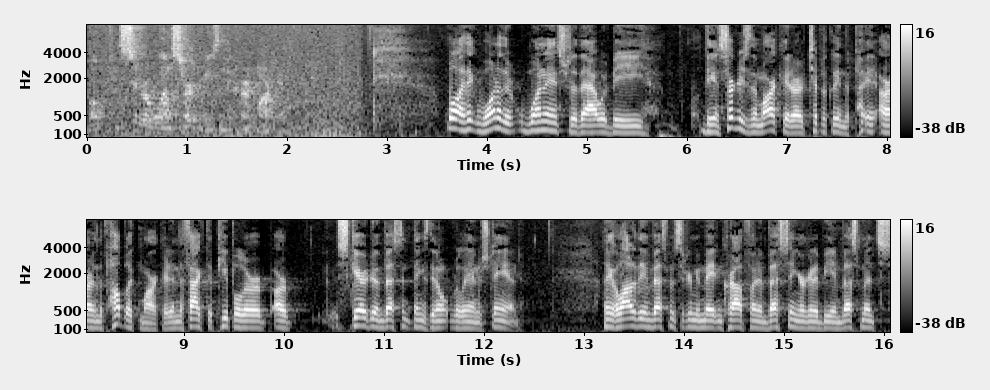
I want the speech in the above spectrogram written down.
well, considerable uncertainties in the current market? Well, I think one, of the, one answer to that would be the uncertainties in the market are typically in the, are in the public market, and the fact that people are, are scared to invest in things they don't really understand. I think a lot of the investments that are going to be made in crowdfund investing are going to be investments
